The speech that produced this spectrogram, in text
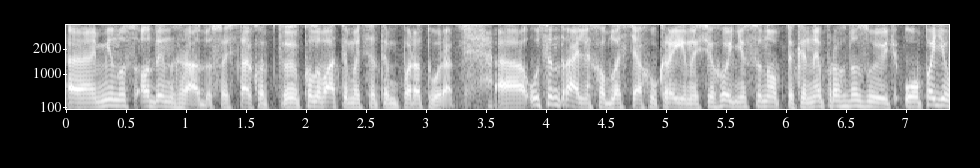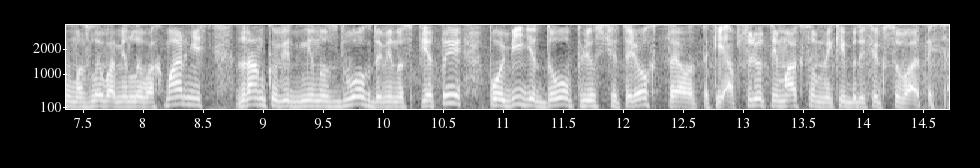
е, мінус 1 градус. Ось так от е, коливатиметься температура. У центральних областях України сьогодні синоптики не прогнозують опадів, можлива мінлива хмарність. Зранку від мінус 2 до мінус 5, по обіді до плюс 4. Це от такий абсолютний максимум, який буде фіксуватися.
